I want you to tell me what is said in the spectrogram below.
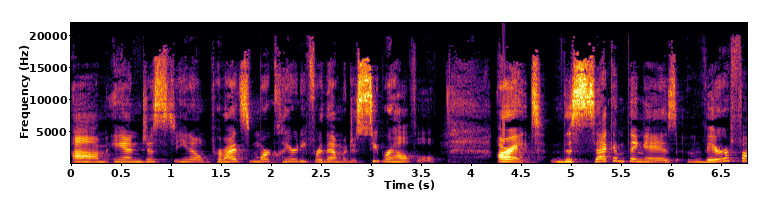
um, and just you know provides more clarity for them which is super helpful all right, the second thing is verify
